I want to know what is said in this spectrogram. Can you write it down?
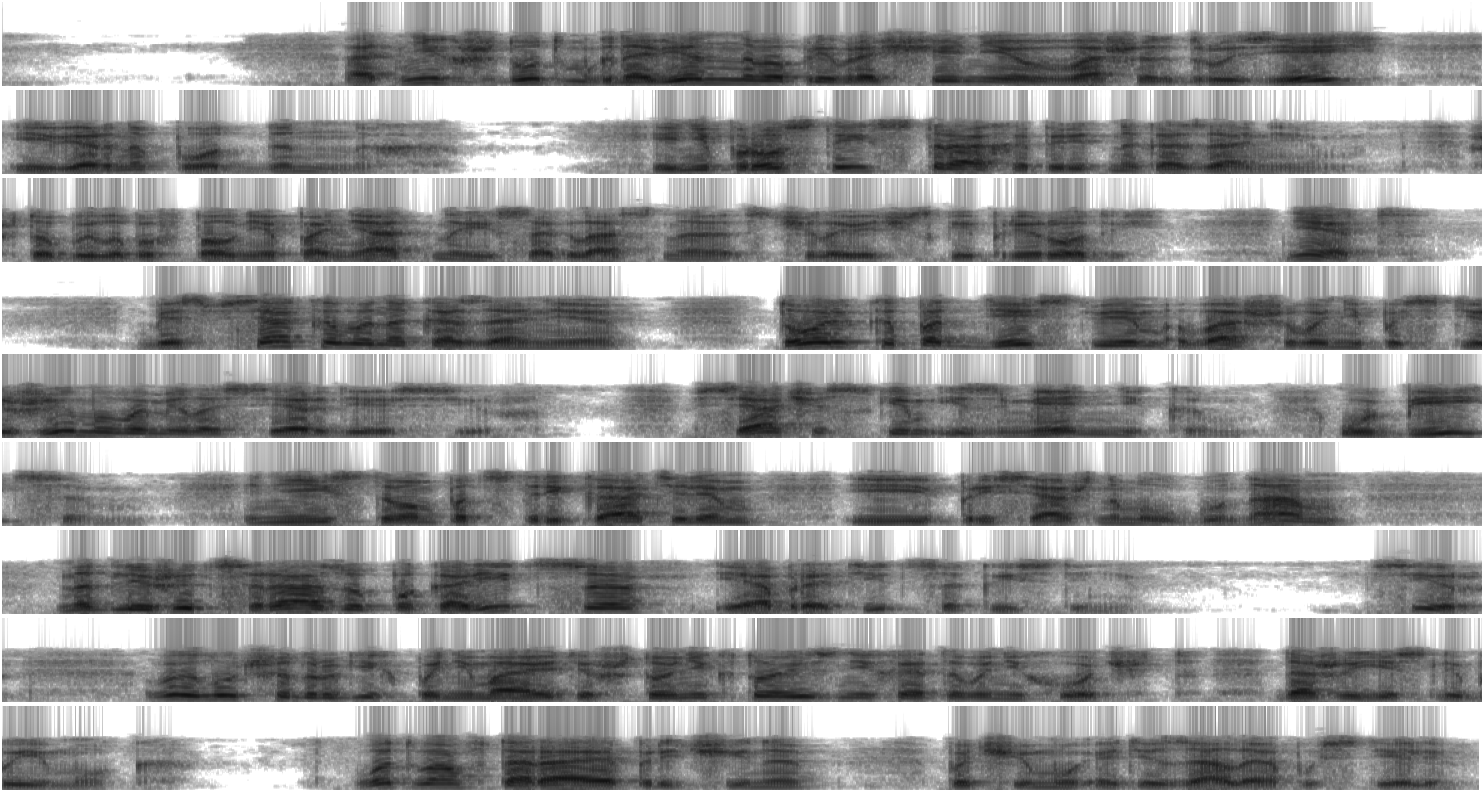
От них ждут мгновенного превращения в ваших друзей и верно подданных. И не просто из страха перед наказанием, что было бы вполне понятно и согласно с человеческой природой. Нет, без всякого наказания, только под действием вашего непостижимого милосердия, Сир. Всяческим изменникам, убийцам, неистовым подстрекателям и присяжным лгунам надлежит сразу покориться и обратиться к истине. Сир, вы лучше других понимаете, что никто из них этого не хочет, даже если бы и мог. Вот вам вторая причина, почему эти залы опустели.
